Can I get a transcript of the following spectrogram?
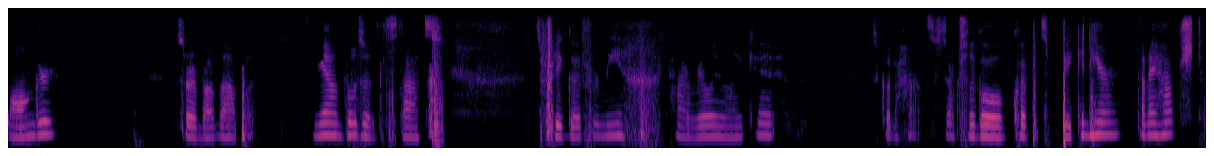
longer. Sorry about that, but yeah, those are the stats. It's pretty good for me. I really like it. Let's go to hats. Let's actually go equip its bacon here that I hatched.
